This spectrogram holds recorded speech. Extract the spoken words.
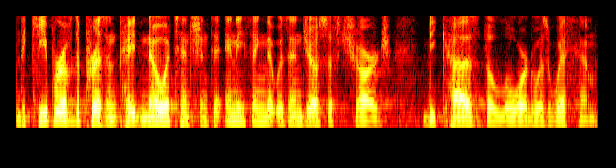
The keeper of the prison paid no attention to anything that was in Joseph's charge because the Lord was with him.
